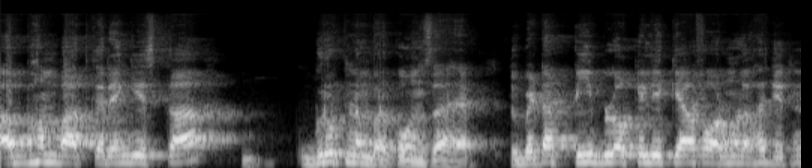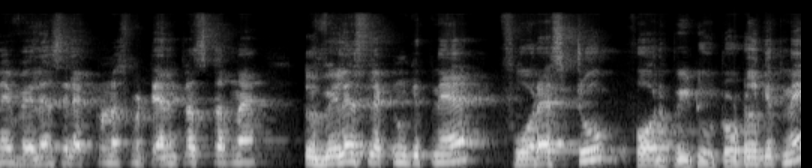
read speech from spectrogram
अब हम बात करेंगे इसका ग्रुप नंबर कौन सा है? तो बेटा पी ब्लॉक के लिए क्या फॉर्मूला था? जितने वैलेंस इलेक्ट्रॉन इसमें टेन प्लस करना है तो वैलेंस इलेक्ट्रॉन कितने हैं? Four s two four p two total कितने?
